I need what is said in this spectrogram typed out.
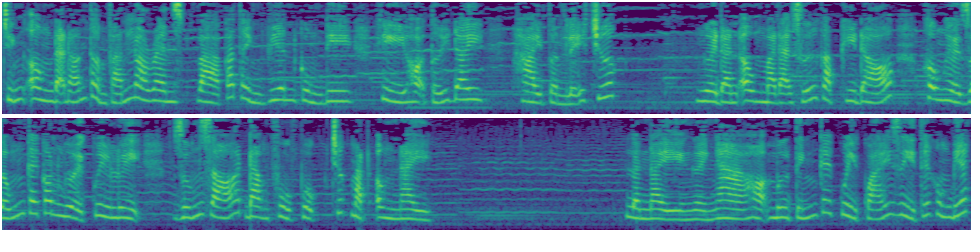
Chính ông đã đón thẩm phán Lawrence và các thành viên cùng đi khi họ tới đây hai tuần lễ trước. Người đàn ông mà đại sứ gặp khi đó không hề giống cái con người quy lụy, rúm gió đang phủ phục trước mặt ông này. Lần này người Nga họ mưu tính cái quỷ quái gì thế không biết.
